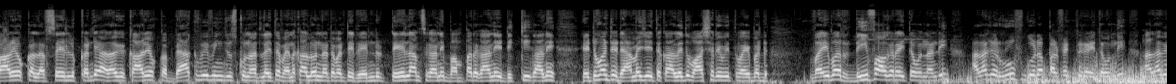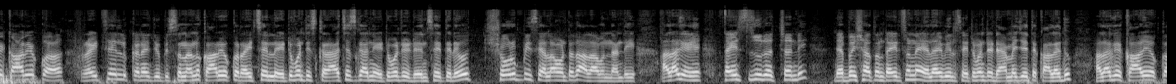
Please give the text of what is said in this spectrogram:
కార్ యొక్క లెఫ్ట్ సైడ్ లుక్ అండి అలాగే కార్ యొక్క బ్యాక్ వీవింగ్ చూసుకున్నట్లయితే వెనకాల ఉన్నటువంటి రెండు టేల్ ల్యాంప్స్ కానీ బంపర్ కానీ డిక్కీ కానీ ఎటువంటి డ్యామేజ్ అయితే కాలేదు. Washer with wiper wiper defogger అయితే ఉందండి. అలాగే రూఫ్ కూడా పర్ఫెక్ట్గా అయితే ఉంది. అలాగే కార్ యొక్క రైట్ సైడ్ లుక్ అనేది చూపిస్తున్నాను. కార్ యొక్క రైట్ సైడ్లో ఎటువంటి స్క్రాచెస్ కానీ ఎటువంటి డెన్స్ అయితే లేవు. షోరూమ్ పీస్ ఎలా ఉంటుందో అలా ఉందండి. అలాగే టైర్స్ చూడొచ్చండి. డెబ్బై శాతం టైర్స్ ఉన్నాయి ఎలా వీల్స్ ఎటువంటి డ్యామేజ్ అయితే కాలేదు. అలాగే కార్ యొక్క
